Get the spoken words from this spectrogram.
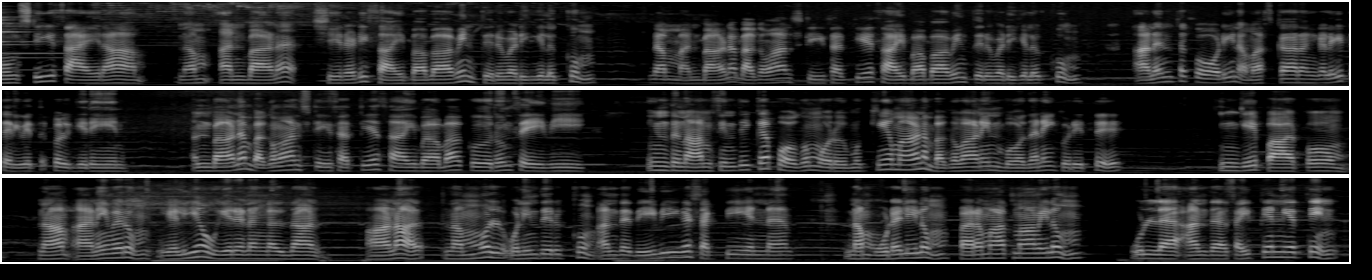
ஓம் ஸ்ரீ சாய்ராம். நம் அன்பான ஷிரடி சாய்பாபாவின் திருவடிகளுக்கும் நம் அன்பான பகவான் ஸ்ரீ சத்ய சாய்பாபாவின் திருவடிகளுக்கும் அனந்த கோடி நமஸ்காரங்களை தெரிவித்துக் கொள்கிறேன். அன்பான பகவான் ஸ்ரீ சத்ய சாய்பாபா கூறும் செய்தி. இன்று நாம் சிந்திக்க போகும் ஒரு முக்கியமான பகவானின் போதனை குறித்து இங்கே பார்ப்போம். நாம் அனைவரும் எளிய உயிரினங்கள்தான். ஆனால் நம்முள் ஒளிந்திருக்கும் அந்த தெய்வீக சக்தி என்ன? நம் உடலிலும் பரமாத்மாவிலும் உள்ள அந்த சைத்தன்யத்தின்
